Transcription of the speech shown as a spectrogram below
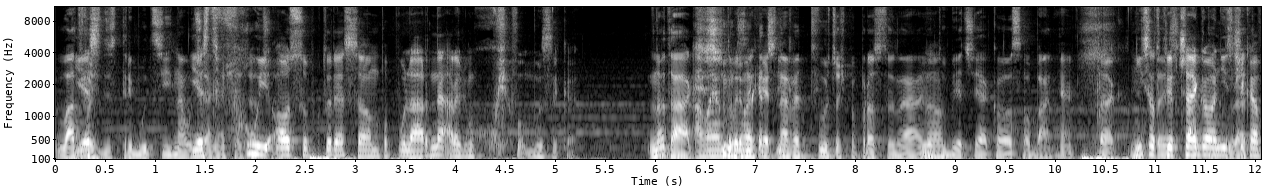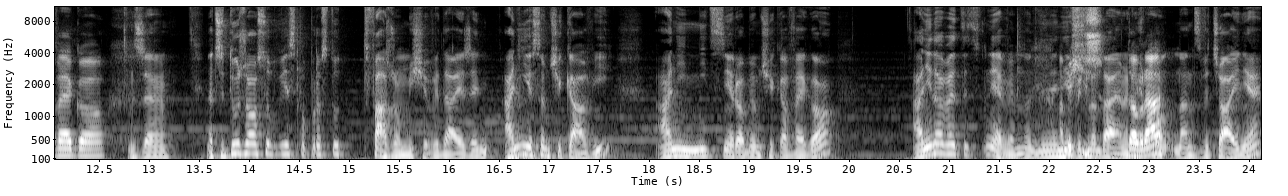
łatwość jest- dystrybucji, nauczenia jest się w chuj rzeczy. osób, które są popularne, a robią chujową muzykę. No tak, A mają czy dobry marketing. czy nawet twórczość po prostu na No. YouTubie, czy jako osoba, nie? Tak, nic jest odkrywczego, nic ciekawego. Że, znaczy dużo osób jest po prostu twarzą, mi się wydaje, że ani nie są ciekawi, ani nic nie robią ciekawego, ani nawet, nie wiem, no nie, nie myślisz- wyglądają jakoś dobra. nadzwyczajnie,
